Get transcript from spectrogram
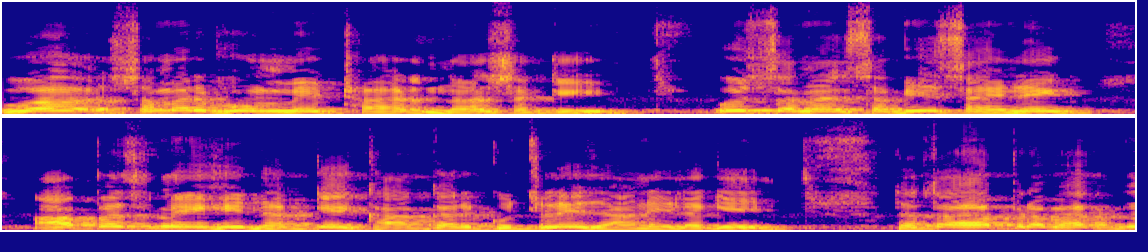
वह समरभूमि में ठहर न सकी। उस समय सभी सैनिक आपस में ही धक्के खाकर कुचले जाने लगे। ततः प्रभग्न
